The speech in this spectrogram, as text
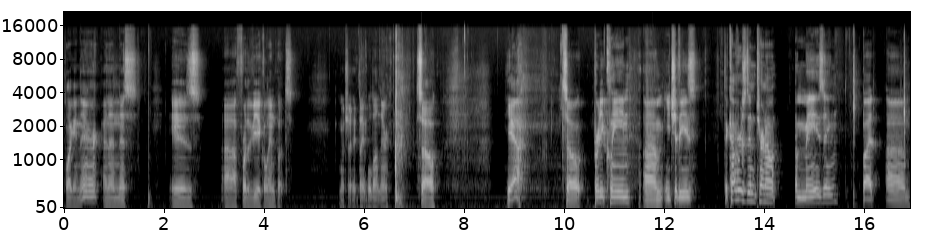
plug in there and then this is uh, for the vehicle inputs, which I labeled on there. So, yeah, so pretty clean. Um, each of these, the covers didn't turn out amazing, but um,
